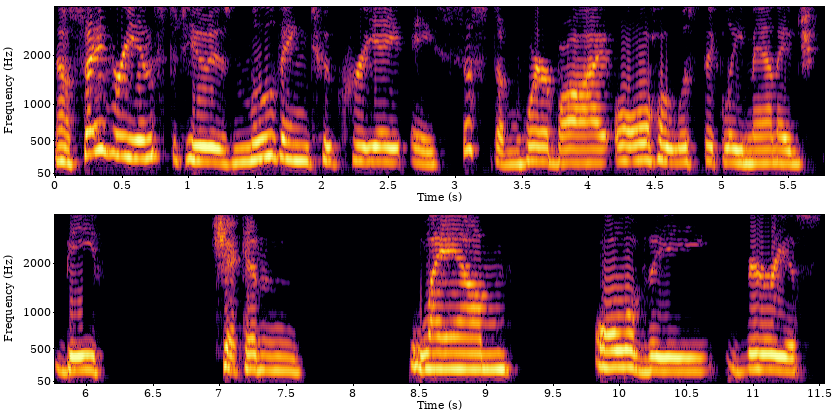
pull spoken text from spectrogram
Now, Savory Institute is moving to create a system whereby all holistically managed beef, chicken, lamb, all of the various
